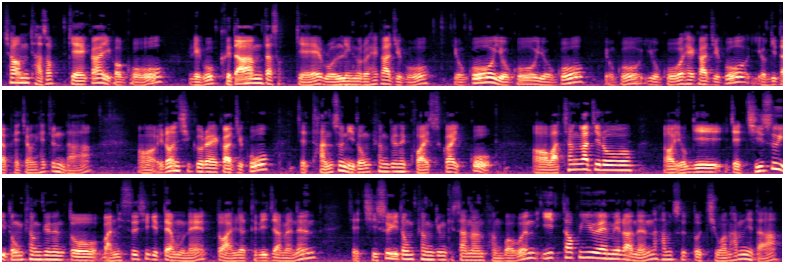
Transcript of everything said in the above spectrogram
처음 다섯 개가 이거고 그리고 그 다음 다섯 개 롤링으로 해가지고 요거 요거 요거 요거 요거 해가지고 여기다 배정해 준다. 어, 이런 식으로 해가지고 이제 단순 이동 평균을 구할 수가 있고 어, 마찬가지로 어, 여기 이제 지수 이동 평균은 또 많이 쓰시기 때문에 또 알려드리자면은 이제 지수 이동 평균 계산하는 방법은 EWM이라는 함수 또 지원합니다.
